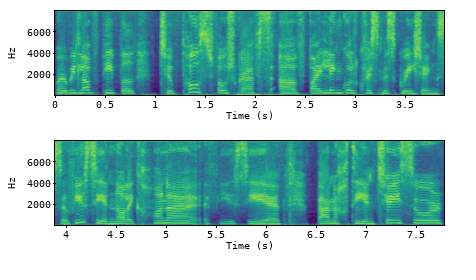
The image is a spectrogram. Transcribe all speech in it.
where we'd love people to post photographs of bilingual Christmas greetings. So if you see a Connacht, if you see a Banachti and Chesur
